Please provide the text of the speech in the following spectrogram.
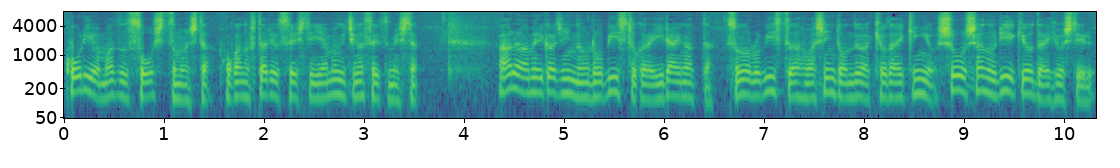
コーリーはまずそう質問した。他の2人を制して山口が説明した。あるアメリカ人のロビーストから依頼があった。そのロビーストはワシントンでは巨大企業、商社の利益を代表している。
